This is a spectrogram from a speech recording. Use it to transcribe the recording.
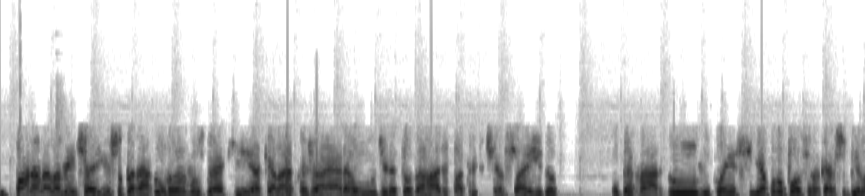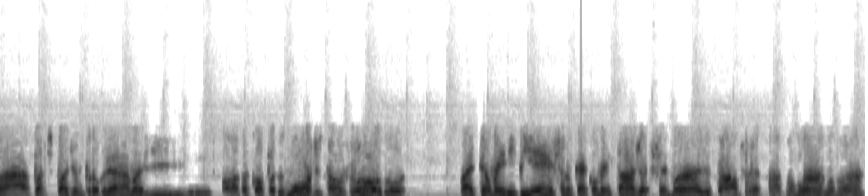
E, paralelamente a isso, o Bernardo Ramos, né, que naquela época já era o diretor da rádio, o Patrick tinha saído, o Bernardo me conhecia, falou, pô, você não quer subir lá, participar de um programa de falar da Copa do Mundo, de tal jogo, vai ter uma NBA, você não quer comentar, já que você manja e tal. Eu falei, tá, vamos lá, vamos lá.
